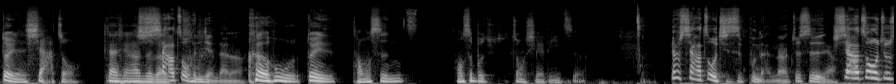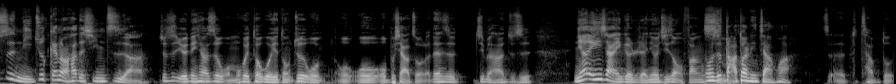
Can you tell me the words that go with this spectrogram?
对人下咒，看想想这个下咒很简单啊。客户对同事同事不中邪离职了。要下咒其实不难呐、啊，就是下咒就是你就干扰他的心智啊，就是有点像是我们会透过一些东，就是我我我我不下咒了，但是基本上就是你要影响一个人有几种方式。我是打断你讲话，呃，差不多。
